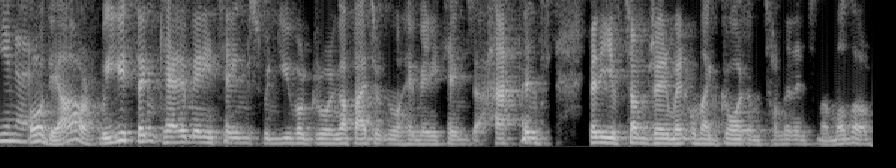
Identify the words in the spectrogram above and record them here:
you know. Oh, they are. Well, you think how many times when you were growing up, I don't know how many times it happened, but you've turned around and went, "Oh my God, I'm turning into my mother."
